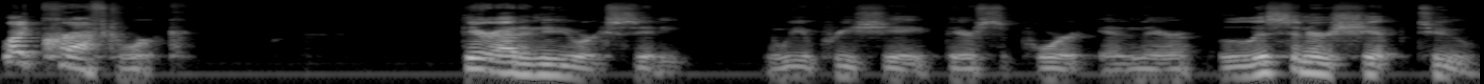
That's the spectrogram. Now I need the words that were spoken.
like Kraftwerk. They're out of New York City, and we appreciate their support and their listenership too.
